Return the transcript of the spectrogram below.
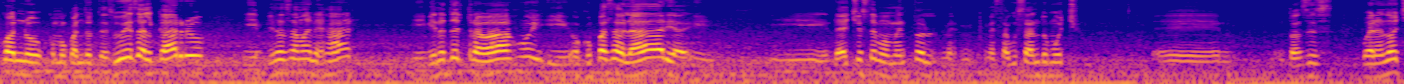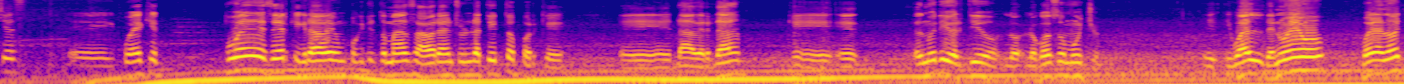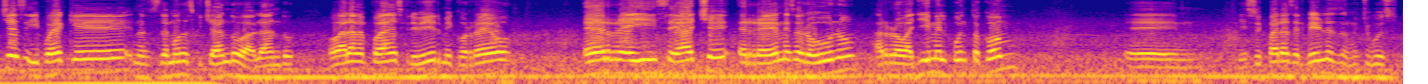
cuando, como cuando te subes al carro y empiezas a manejar y vienes del trabajo y, ocupas hablar y, de hecho este momento me, está gustando mucho. Eh, entonces, buenas noches. Eh, puede que puede ser que grabe un poquitito más ahora dentro de un ratito porque eh, la verdad que es muy divertido, lo, lo gozo mucho. igual de nuevo, buenas noches y puede que nos estemos escuchando o hablando. Ojalá me puedan escribir mi correo richrm01 arroba gmail.com eh, y estoy para servirles de mucho gusto.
